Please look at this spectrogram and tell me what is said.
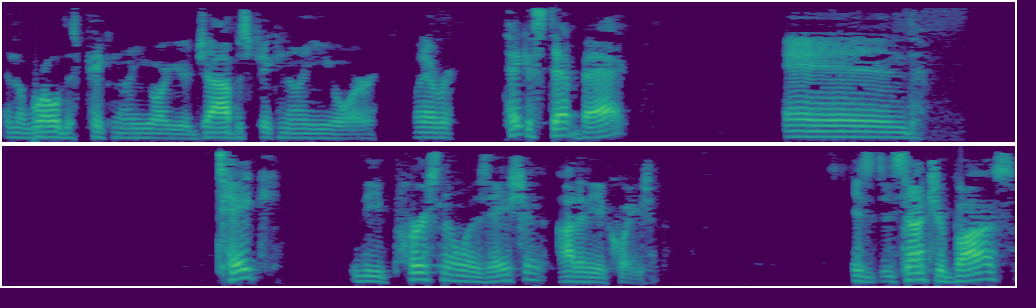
and the world is picking on you or your job is picking on you or whatever, take a step back and take the personalization out of the equation. It's, it's not your boss.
